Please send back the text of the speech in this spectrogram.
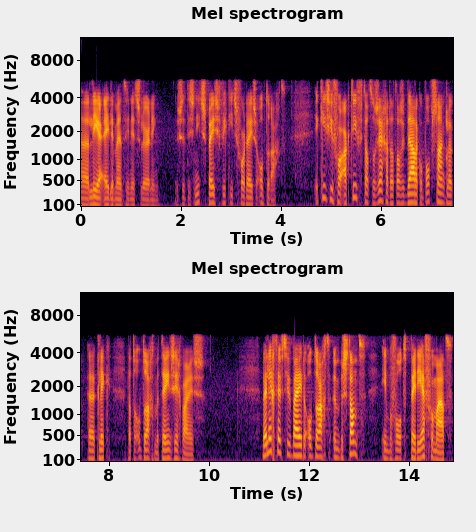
uh, leerelementen in It's Learning. Dus het is niet specifiek iets voor deze opdracht. Ik kies hiervoor actief, dat wil zeggen dat als ik dadelijk op opslaan klik, dat de opdracht meteen zichtbaar is. Wellicht heeft u bij de opdracht een bestand in bijvoorbeeld pdf-formaat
